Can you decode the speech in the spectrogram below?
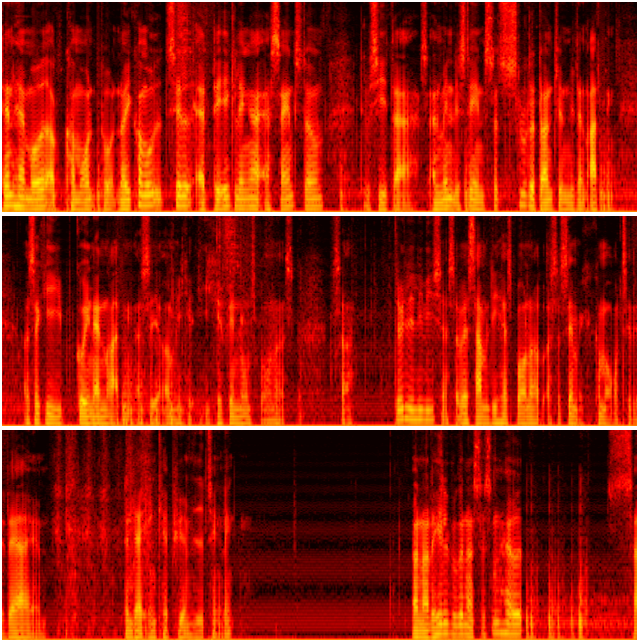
den her måde at komme rundt på. Når I kommer ud til, at det ikke længere er sandstone, det vil sige, at der er almindelig sten, så slutter dungeonen i den retning. Og så kan I gå i en anden retning og se, om I kan, I kan finde nogle spawners. Så det vil jeg lige vise jer. Så vil jeg samle de her spawner op, og så se, om jeg kan komme over til det der, øh, den der Inka-pyramide tingling. Og når det hele begynder at se sådan her ud, så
